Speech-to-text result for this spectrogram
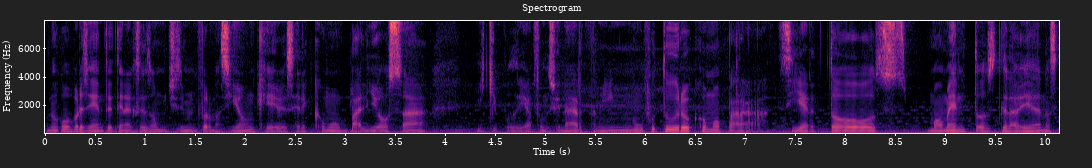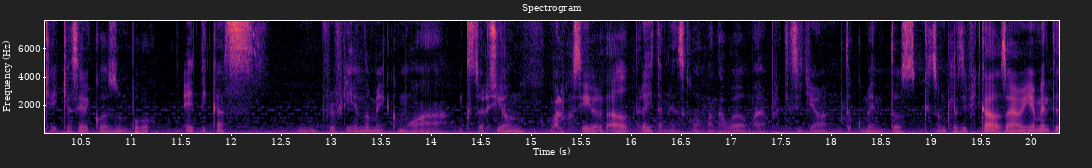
uno como presidente tiene acceso a muchísima información que debe ser como valiosa y que podría funcionar también en un futuro como para ciertos momentos de la vida en los que hay que hacer cosas un poco éticas refiriéndome como a extorsión o algo así, ¿verdad? Pero ahí también es como manda huevo, man, porque se llevan documentos que son clasificados. O sea, obviamente,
